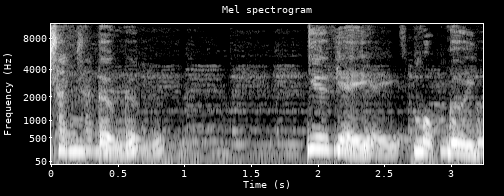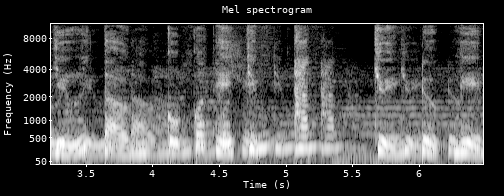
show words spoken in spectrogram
sanh tử. Như vậy Một người giữ tợn Cũng có thể chứng thánh Chuyển được nghiệp.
